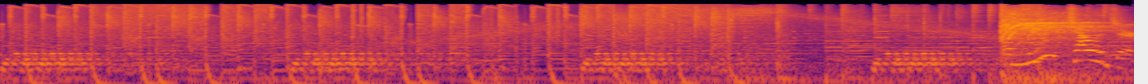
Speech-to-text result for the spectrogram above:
Thank you. Challenger.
